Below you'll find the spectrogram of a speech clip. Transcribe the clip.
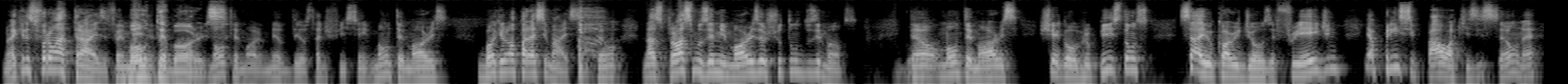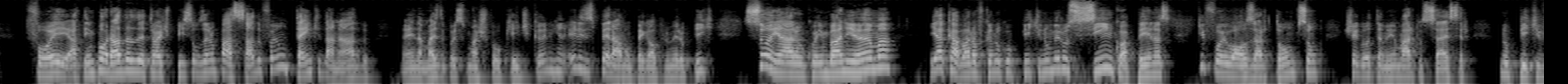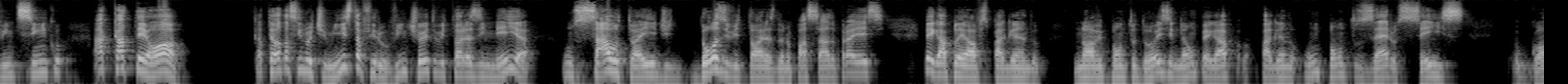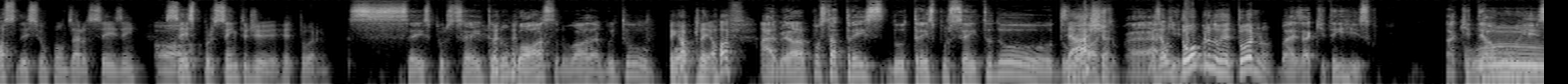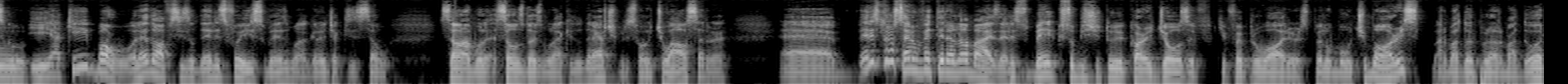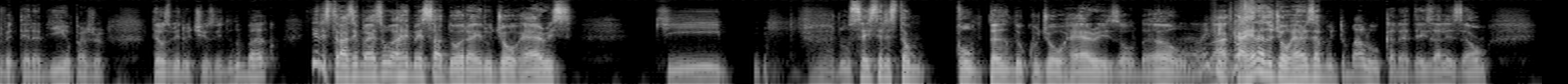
Não é que eles foram atrás, foi Monte meio... Morris. Monte Morris, meu Deus, tá difícil, hein? Monte Morris. O bom é que ele não aparece mais. Então, nas próximos M Morris, eu chuto um dos irmãos. Boa. Então, Monte Morris chegou pro Pistons, saiu Corey Joseph, free agent, e a principal aquisição, né? Foi a temporada do Detroit Pistons ano passado, foi um tank danado ainda mais depois que machucou o Cade Cunningham. Eles esperavam pegar o primeiro pick, sonharam com o Embanyama e acabaram ficando com o pick número 5 apenas, que foi o Alzar Thompson. Chegou também o Marcos Sesser no pick 25. A KTO, KTO tá sendo otimista, Firu, 28 vitórias e meia, um salto aí de 12 vitórias do ano passado para esse. Pegar playoffs pagando 9.2 e não pegar pagando 1.06 eu gosto desse 1.06, hein? Oh, 6% de retorno. 6% eu não gosto, não gosto. É muito. Pegar pouco. playoff? Ah, é melhor apostar 3, do 3% do, do Você acha? É, Mas aqui, é o dobro do retorno? Mas aqui tem risco. Aqui uh. tem algum risco. E aqui, bom, olhando a off-season deles, foi isso mesmo, a grande aquisição. São, a, são os dois moleques do draft, principalmente o Alcer, né? É, eles trouxeram um veterano a mais, né? Eles meio que substituem o Corey Joseph, que foi pro Warriors, pelo Monte Morris, armador por armador, veteraninho, para ter uns minutinhos vindo do banco. E eles trazem mais um arremessador aí no Joe Harris, que não sei se eles estão contando com o Joe Harris ou não. não enfim, a trouxe... carreira do Joe Harris é muito maluca, né? Desde a lesão,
